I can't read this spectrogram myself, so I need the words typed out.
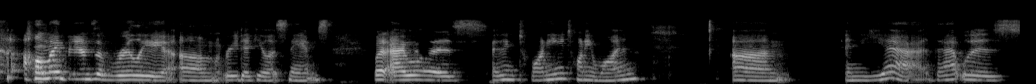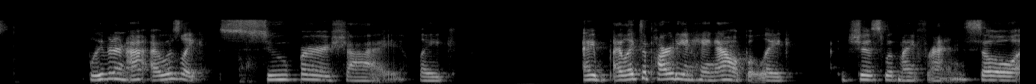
all my bands have really um, ridiculous names, but I was, I think, 20, 21. Um, and yeah, that was, believe it or not, I was like super shy. Like, I, I like to party and hang out, but like just with my friends. So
